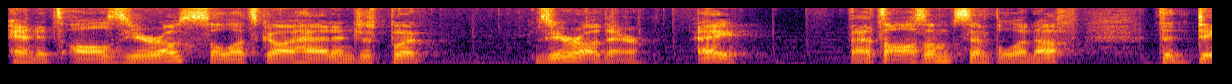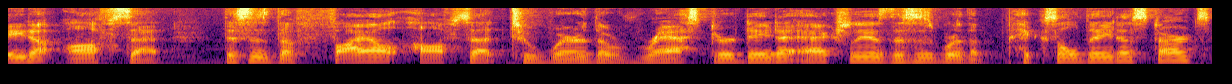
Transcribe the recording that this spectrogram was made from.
and it's all zeros, so let's go ahead and just put zero there. Hey, that's awesome, simple enough. The data offset. This is the file offset to where the raster data actually is. This is where the pixel data starts.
